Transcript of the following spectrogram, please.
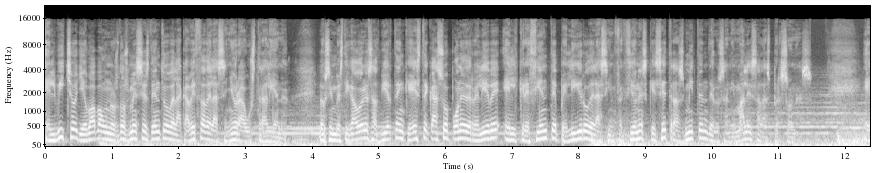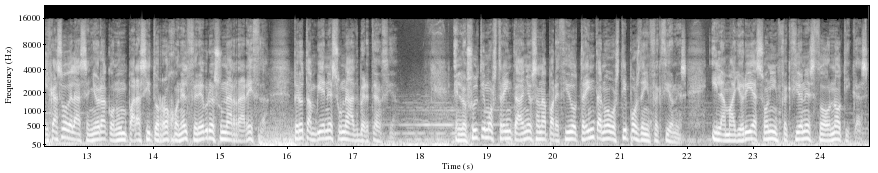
El bicho llevaba unos dos meses dentro de la cabeza de la señora australiana. Los investigadores advierten que este caso pone de relieve el creciente peligro de las infecciones que se transmiten de los animales a las personas. El caso de la señora con un parásito rojo en el cerebro es una rareza, pero también es una advertencia. En los últimos 30 años han aparecido 30 nuevos tipos de infecciones y la mayoría son infecciones zoonóticas,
